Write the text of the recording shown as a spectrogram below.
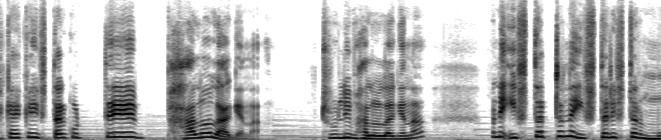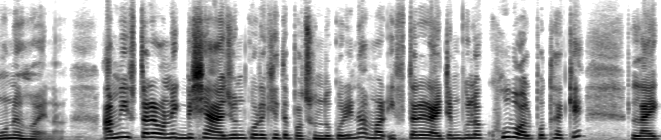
একা একা ইফতার করতে ভালো লাগে না ট্রুলি ভালো লাগে না। মানে ইফতারটা না, ইফতার ইফতার মনে হয় না। আমি ইফতারে অনেক বেশি আয়োজন করে খেতে পছন্দ করি না, আমার ইফতারের আইটেমগুলো খুব অল্প থাকে লাইক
